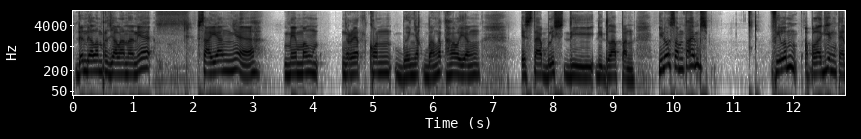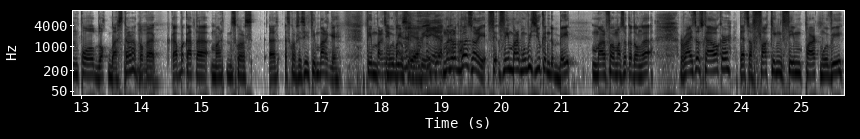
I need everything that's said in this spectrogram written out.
Dan dalam perjalanannya sayangnya memang ngeretcon banyak banget hal yang established di di delapan. You know sometimes film apalagi yang tentpole blockbuster atau kayak apa kata Martin Scors- uh, Scorsese theme park ya theme park Theme park movies ya movie. Iya. menurut gua sorry th- theme park movies you can debate Marvel masuk atau enggak Rise of Skywalker that's a fucking theme park movie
